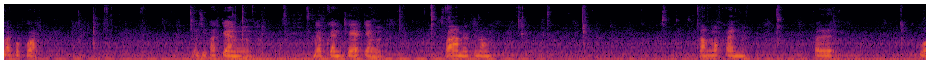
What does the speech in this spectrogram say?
ยอดประกอบเดี๋ยวสิพัดแกงแบบแกงแคสแกงปลาไหมพี่น้องตำมะขันใส่ตัว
